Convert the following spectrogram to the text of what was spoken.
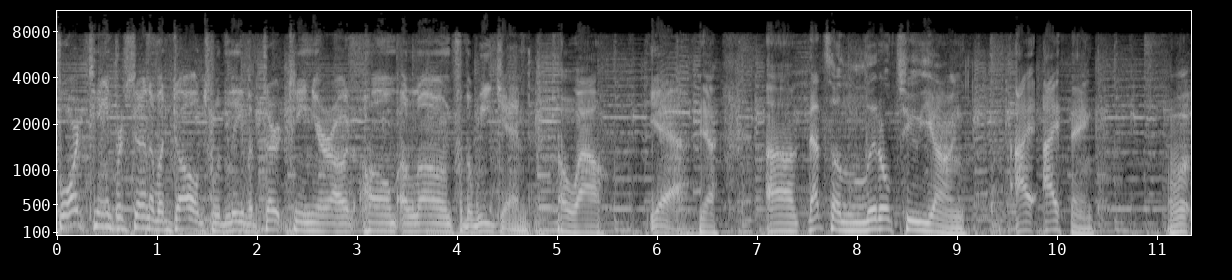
14% of adults would leave a 13 year old home alone for the weekend. Oh, wow. Yeah. Yeah. Um, that's a little too young, I, I think. Well,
